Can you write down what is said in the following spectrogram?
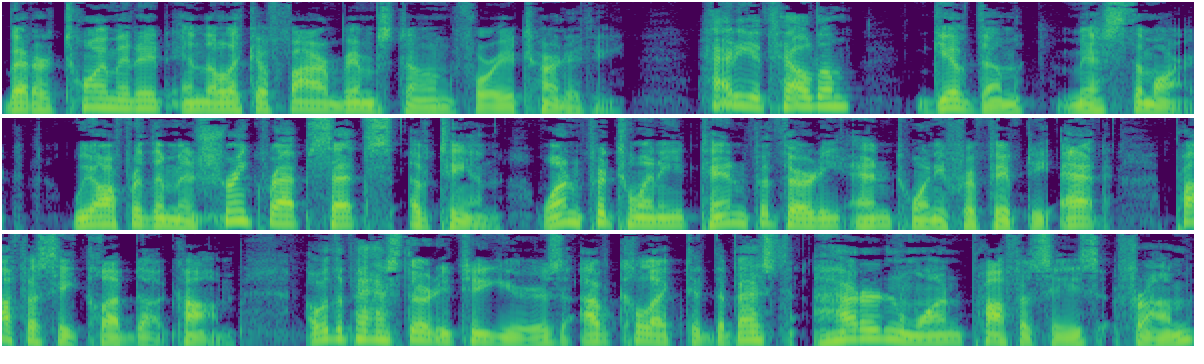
but are tormented in the lake of fire and brimstone for eternity. How do you tell them? Give them miss the mark. We offer them in shrink wrap sets of 10, 1 for 20, 10 for 30, and 20 for 50 at prophecyclub.com. Over the past 32 years, I've collected the best 101 prophecies from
